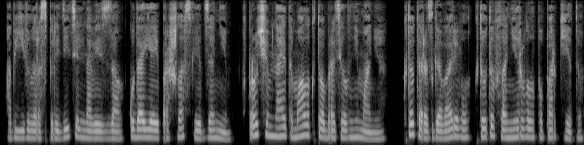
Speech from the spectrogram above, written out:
— объявил распорядитель на весь зал, куда я и прошла вслед за ним. Впрочем, на это мало кто обратил внимание. Кто-то разговаривал, кто-то фланировал по паркету.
